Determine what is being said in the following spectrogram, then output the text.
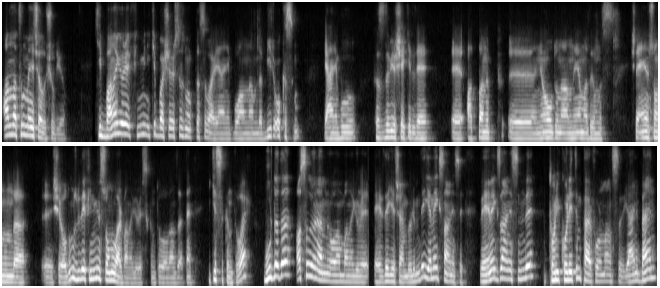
anlatılmaya çalışılıyor. Ki bana göre filmin iki başarısız noktası var yani bu anlamda. Bir o kısım yani bu hızlı bir şekilde e, atlanıp e, ne olduğunu anlayamadığımız işte en sonunda e, şey olduğumuz bir de filmin sonu var bana göre sıkıntılı olan zaten. iki sıkıntı var. Burada da asıl önemli olan bana göre evde geçen bölümde yemek sahnesi. Ve yemek sahnesinde Tony Collette'in performansı. Yani ben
